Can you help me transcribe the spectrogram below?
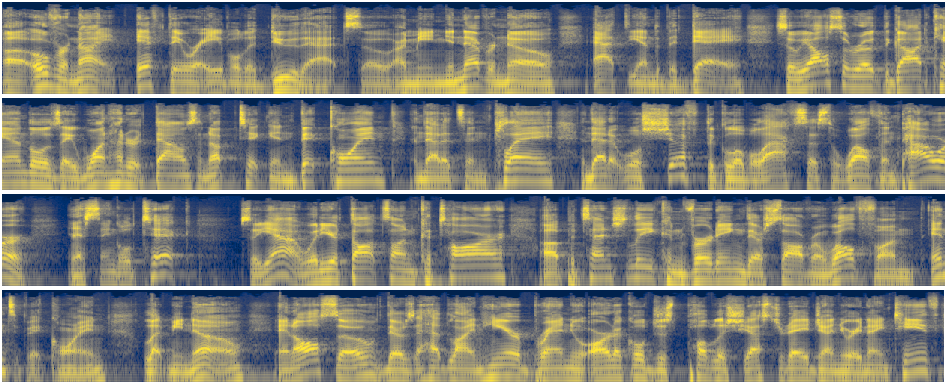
uh, overnight if they were able to do that. So i mean you never know at the end of the day. So he also wrote the god candle is a 100000 uptick in bitcoin and that it's in play and that it will shift the global access to wealth and power in a single tick so, yeah, what are your thoughts on Qatar uh, potentially converting their sovereign wealth fund into Bitcoin? Let me know. And also, there's a headline here, brand new article just published yesterday, January 19th.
